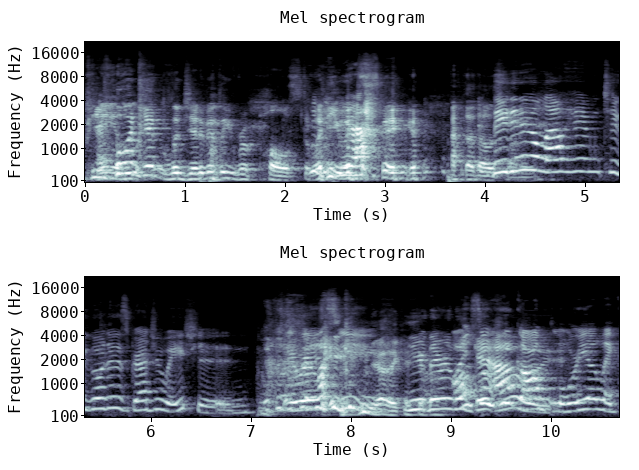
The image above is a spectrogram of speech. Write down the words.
People would get legitimately repulsed when he Yeah. would sing. I thought that was They funny. didn't allow him to go to his graduation. They were like. Yeah, they you, they were like, also, get he out. got Gloria like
